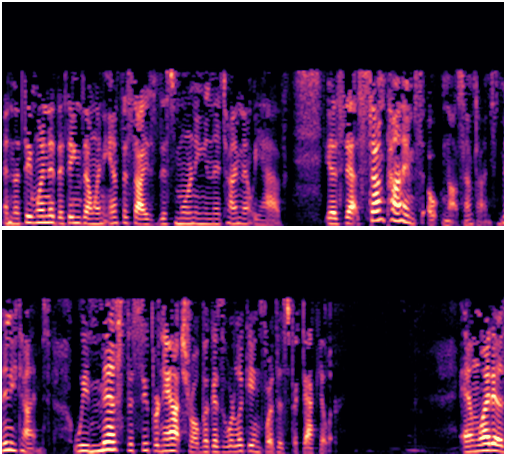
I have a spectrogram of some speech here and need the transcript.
And the thing, one of the things I want to emphasize this morning in the time that we have is that sometimes, oh, not sometimes, many times, we miss the supernatural because we're looking for the spectacular. And what is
